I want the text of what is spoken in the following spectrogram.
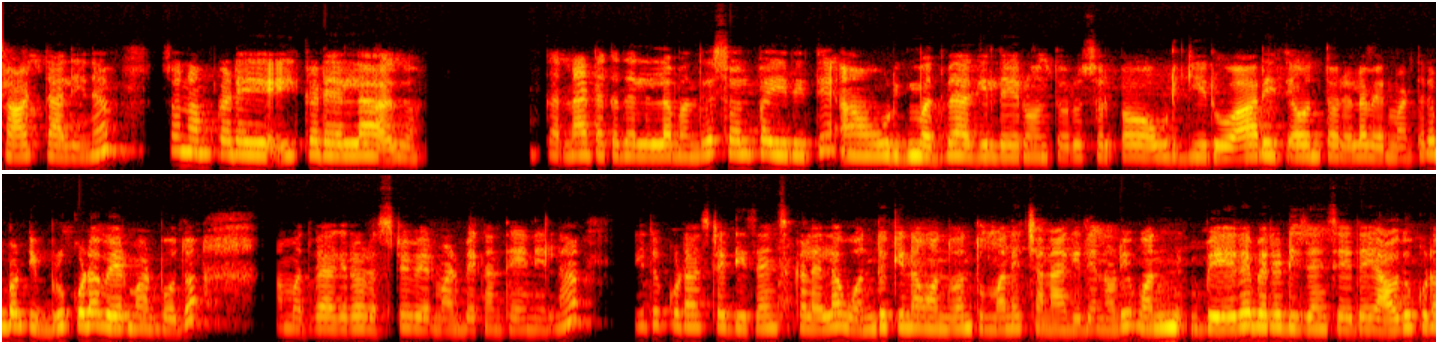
ಶಾರ್ಟ್ ತಾಳಿನ ಸೊ ನಮ್ಮ ಕಡೆ, ಈ ಕಡೆ ಎಲ್ಲ ಕರ್ನಾಟಕದಲ್ಲೆಲ್ಲ ಬಂದರೆ ಸ್ವಲ್ಪ ಈ ರೀತಿ ಹುಡ್ಗಿ ಮದುವೆ ಆಗಿಲ್ಲದೆ ಇರೋವಂಥವ್ರು, ಸ್ವಲ್ಪ ಹುಡ್ಗೀರು ಆ ರೀತಿ ಅಂಥವರೆಲ್ಲ ವೇರ್ ಮಾಡ್ತಾರೆ. ಬಟ್ ಇಬ್ಬರೂ ಕೂಡ ವೇರ್ ಮಾಡ್ಬೋದು. ಮದುವೆ ಆಗಿರೋರು ಅಷ್ಟೇ ವೇರ್ ಮಾಡಬೇಕಂತ ಏನಿಲ್ಲ. ಇದು ಕೂಡ ಅಷ್ಟೇ ಡಿಸೈನ್ಸ್ಗಳೆಲ್ಲ ಒಂದಕ್ಕಿಂತ ಒಂದು ಒಂದು ತುಂಬಾ ಚೆನ್ನಾಗಿದೆ ನೋಡಿ. ಒಂದು, ಬೇರೆ ಬೇರೆ ಡಿಸೈನ್ಸ್ ಇದೆ. ಯಾವುದು ಕೂಡ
